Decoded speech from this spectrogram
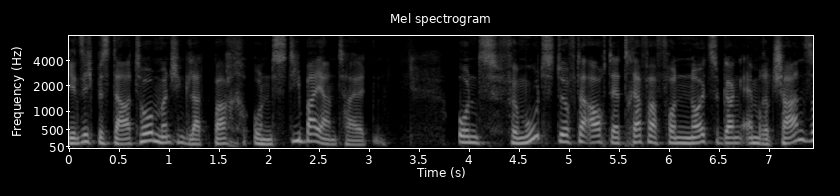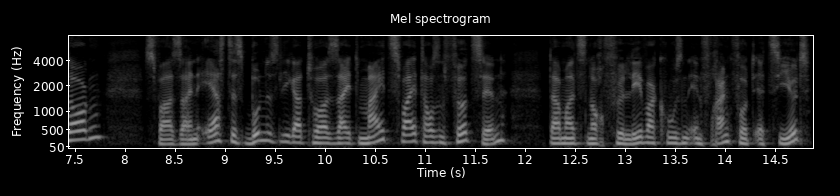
den sich bis dato Mönchengladbach und die Bayern teilten. Und für Mut dürfte auch der Treffer von Neuzugang Emre Can sorgen. Es war sein erstes Bundesligator seit Mai 2014 damals noch für Leverkusen in Frankfurt erzielt.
